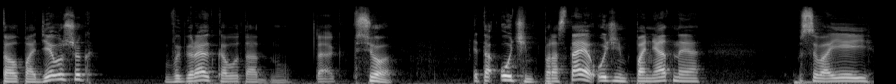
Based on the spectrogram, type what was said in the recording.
толпа девушек, выбирают кого-то одну. Так. Все. Это очень простая, очень понятная в своей,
